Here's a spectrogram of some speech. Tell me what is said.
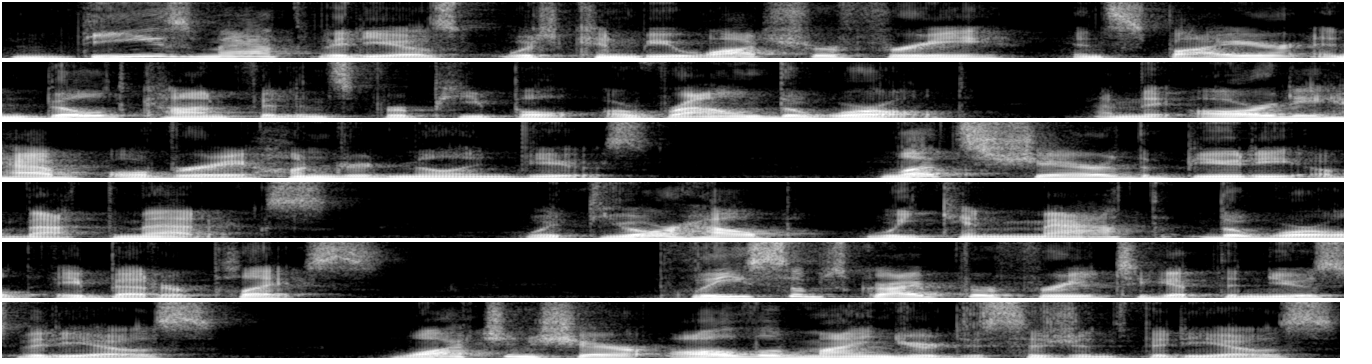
These math videos, which can be watched for free, inspire and build confidence for people around the world, and they already have over a 100 million views. Let's share the beauty of mathematics. With your help, we can math the world a better place. Please subscribe for free to get the newest videos, watch and share all of Mind Your Decisions videos,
